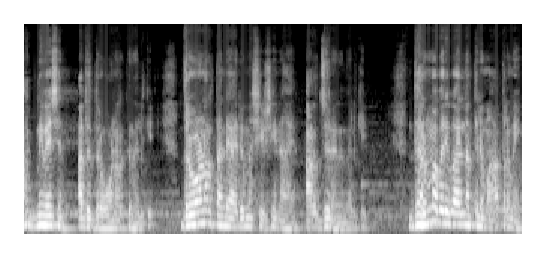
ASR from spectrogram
അഗ്നിവേശൻ അത് ദ്രോണർക്ക് നൽകി. ദ്രോണർ തന്റെ അരുമ ശിഷ്യനായ അർജുനന് നൽകി. ധർമ്മപരിപാലനത്തിന് മാത്രമേ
